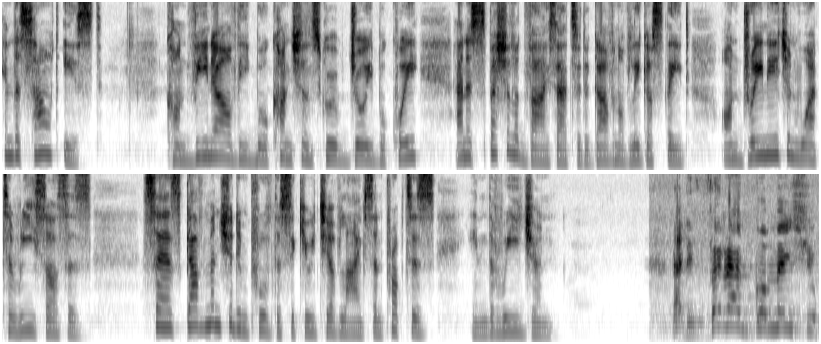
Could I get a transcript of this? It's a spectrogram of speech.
in the southeast. Convener of the Igbo Conscience Group, Joe Igbokwe, and a special advisor to the governor of Lagos State on drainage and water resources, says government should improve the security of lives and properties in the region that the federal government should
